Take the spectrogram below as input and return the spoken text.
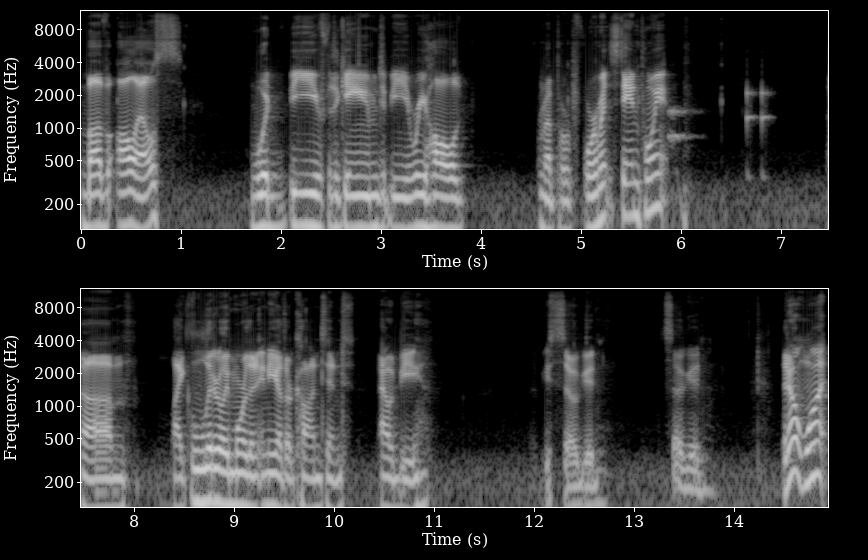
above all else, would be for the game to be rehauled from a performance standpoint. Um, like literally more than any other content. That would be, that'd be so good. So good. They don't want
